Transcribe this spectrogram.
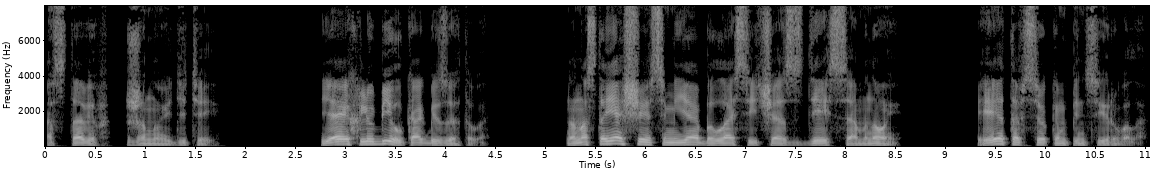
оставив жену и детей. Я их любил, как без этого. Но настоящая семья была сейчас здесь, со мной. И это все компенсировало.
